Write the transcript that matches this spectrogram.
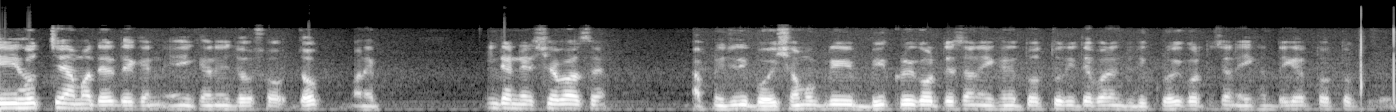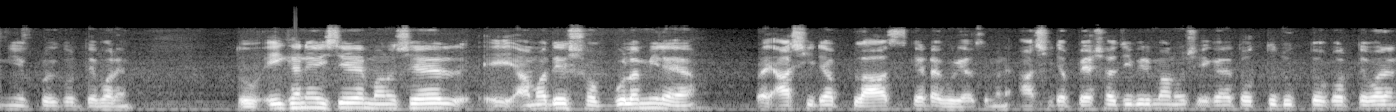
এই হচ্ছে আমাদের, দেখেন এইখানে যত মানে ইন্টারনেট সেবা আছে। আপনি যদি বই সামগ্রী বিক্রয় করতে চান, এখানে তথ্য দিতে পারেন, যদি ক্রয় করতে চান, এখান থেকে তথ্য নিয়ে ক্রয় করতে পারেন। তো এইখানে এসে মানুষের এই আমাদের সবগুলা মিলায়া প্রায় আশিটা প্লাস ক্যাটাগরি আছে। মানে আশিটা পেশাজীবীর মানুষ এখানে তথ্য যুক্ত করতে পারেন।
